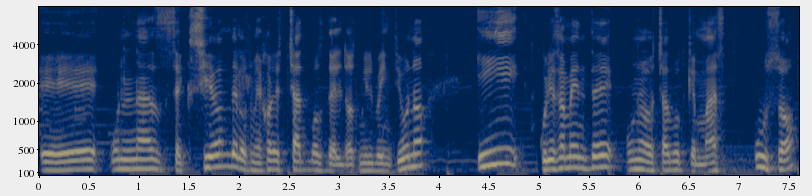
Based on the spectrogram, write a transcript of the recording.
eh, una sección de los mejores chatbots del 2021 y, curiosamente, uno de los chatbots que más uso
